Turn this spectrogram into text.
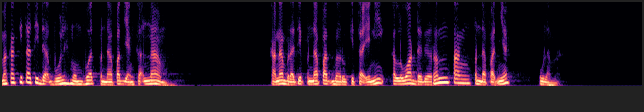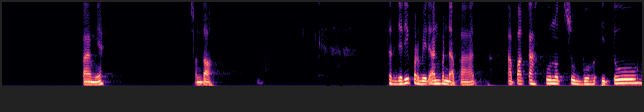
maka kita tidak boleh membuat pendapat yang keenam. Karena berarti pendapat baru kita ini keluar dari rentang pendapatnya ulama. Paham ya? Contoh. Terjadi perbedaan pendapat, apakah kunut subuh itu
